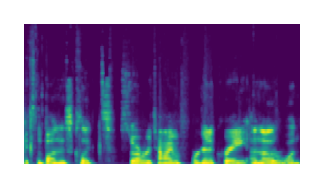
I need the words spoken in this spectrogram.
if the button is clicked. So every time we're going to create another one.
